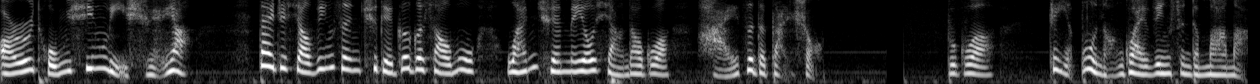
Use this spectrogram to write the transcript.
儿童心理学呀，带着小 Vincent 去给哥哥扫墓，完全没有想到过孩子的感受。不过，这也不能怪 Vincent 的妈妈，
